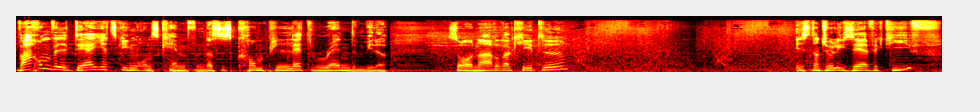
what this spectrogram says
Warum will der jetzt gegen uns kämpfen? Das ist komplett random wieder. So, Nadelrakete. Ist natürlich sehr effektiv.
